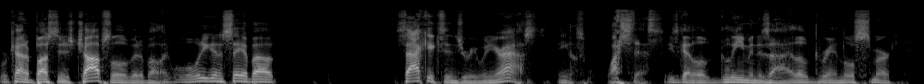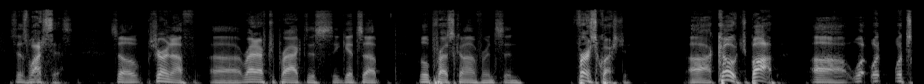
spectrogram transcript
we're kind of busting his chops a little bit about like, well, what are you going to say about Sakic's injury when you're asked? And he goes, watch this. He's got a little gleam in his eye, a little grin, a little smirk. He says, watch this. So sure enough, uh, right after practice, he gets up, little press conference, and first question, uh, Coach Bob, uh, what what what's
